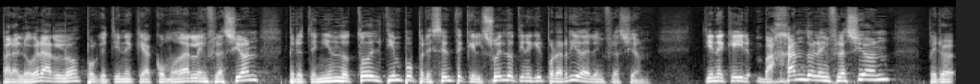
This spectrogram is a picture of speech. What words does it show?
para lograrlo, porque tiene que acomodar la inflación, pero teniendo todo el tiempo presente que el sueldo tiene que ir por arriba de la inflación. Tiene que ir bajando la inflación, pero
